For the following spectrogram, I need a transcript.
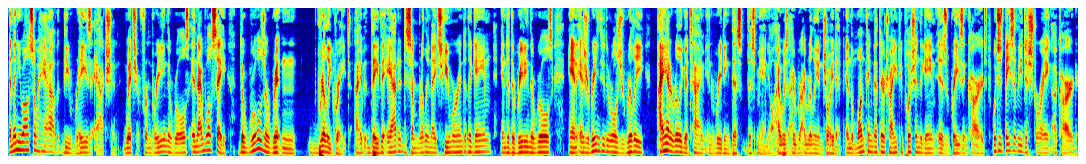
And then you also have the raze action, which from reading the rules, and I will say the rules are written really great. I, they've added some really nice humor into the game, into the reading the rules, and as you're reading through the rules, you really I had a really good time in reading this this manual. I was I, I really enjoyed it. And the one thing that they're trying to push in the game is razing cards, which is basically destroying a card.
